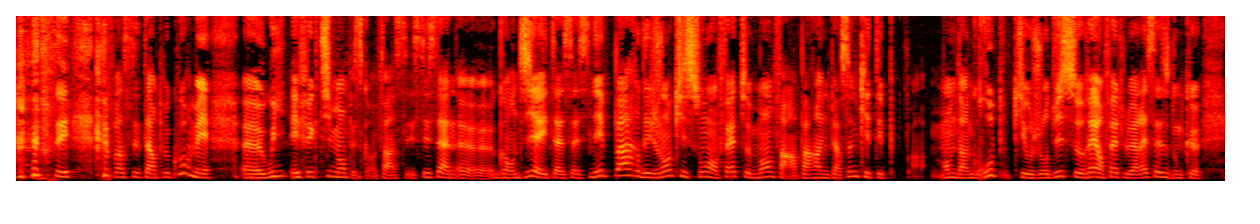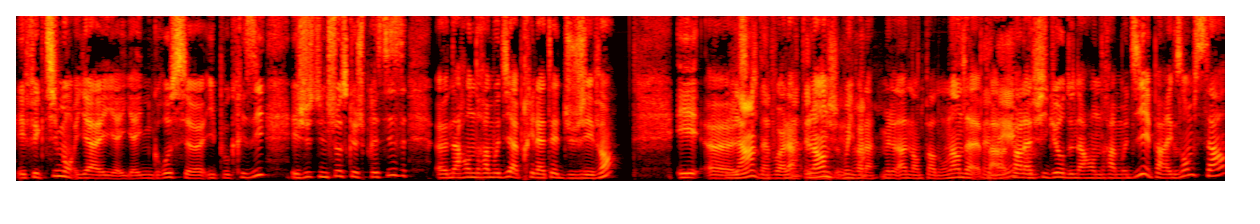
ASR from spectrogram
c'est enfin c'était un peu court, mais euh, oui, effectivement, parce que enfin c'est ça. Gandhi a été assassiné par des gens qui sont en fait membres, enfin par une personne qui était membre d'un groupe qui aujourd'hui serait en fait le RSS. Donc effectivement, il y a, y a, une grosse hypocrisie. Et juste une chose que je précise, Narendra Modi a pris la tête du G20 Et l'Inde, voilà, l'Inde, oui, voilà, mais l'Inde, pardon, l'Inde par, la figure de Narendra Modi. Et par exemple, ça,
